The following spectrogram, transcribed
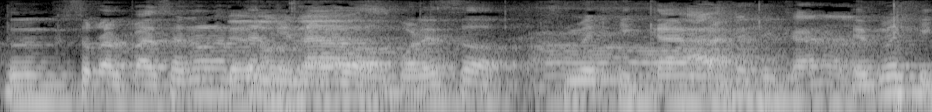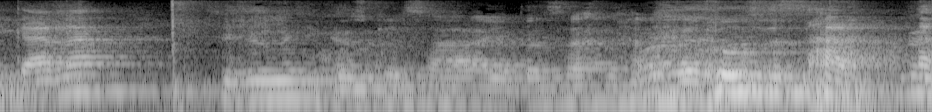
Donde al parecer no lo han ¿De dónde terminado, por eso Ah, es mexicana. Ah, es mexicana. Es mexicana. Sí, sí, es. Busquen Sara, yo pensaba. Bueno, Justo Sara. Pero,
